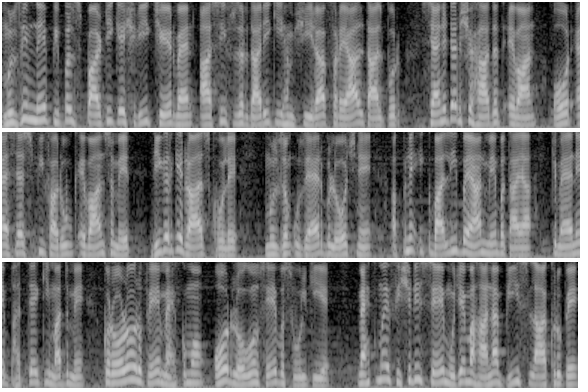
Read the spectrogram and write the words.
मुलजिम ने पीपल्स पार्टी के शरीक चेयरमैन आसिफ जरदारी की हमशीरा फरयाल तालपुर सैनिटर शहादत एवान और S S P Farooq Awan समेत दीगर के राज खोले। मुलजम उजैर बलोच ने अपने इकबाली बयान में बताया कि मैंने भत्ते की मद में करोड़ों रुपए महकमों और लोगों से वसूल किए। महकमा फिशरीज से मुझे महाना 20 लाख रुपए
